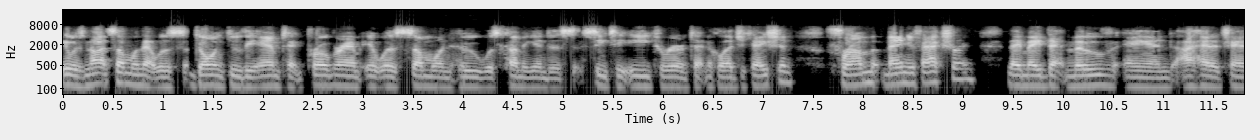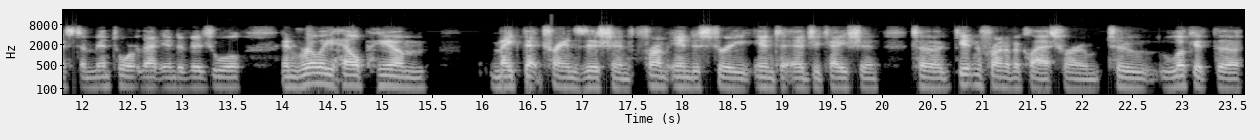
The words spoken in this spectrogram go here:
It was not someone that was going through the AMTEC program. It was someone who was coming into CTE, career and technical education, from manufacturing. They made that move, and I had a chance to mentor that individual and really help him make that transition from industry into education to get in front of a classroom to look at the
